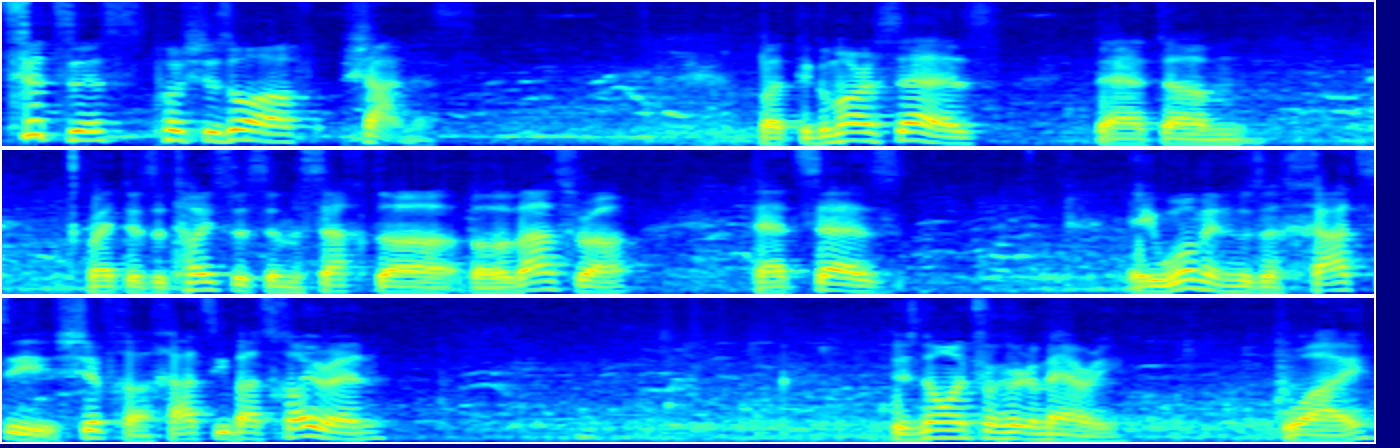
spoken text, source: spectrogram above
tzitzis pushes off shatness. But the Gemara says that um, right there's a Toisus in Masechta Bava Basra that says a woman who's a chatzi shivcha chatzi bas chayren, there's no one for her to marry. Why?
